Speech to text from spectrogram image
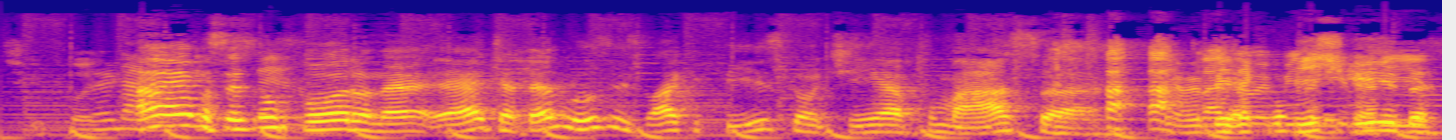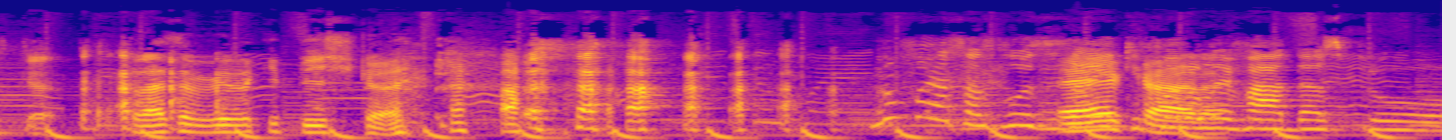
Acho que foi. Verdade. Ah, é, vocês não foram, né? É, tinha até luzes lá que piscam, tinha fumaça. A Traga bebida bebida que pisca. Traz a bebida que pisca. Não foi essas luzes É, aí que cara. foram levadas pro.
